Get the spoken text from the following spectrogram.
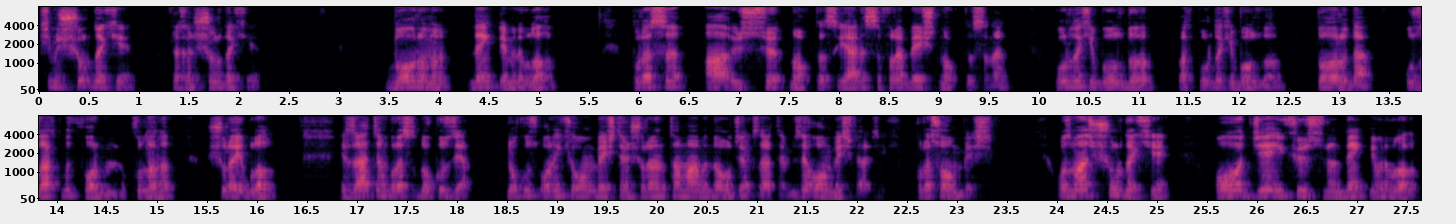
Şimdi şuradaki, bakın şuradaki doğrunun denklemini bulalım. Burası A üssü noktası yani 0'a 5 noktasının buradaki bulduğum, bak buradaki bulduğum doğruda uzaklık formülünü kullanıp şurayı bulalım. E zaten burası 9 ya. 9, 12, 15'ten şuranın tamamı ne olacak zaten bize? 15 verecek. Burası 15. O zaman şuradaki OC2 üssünün denklemini bulalım.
